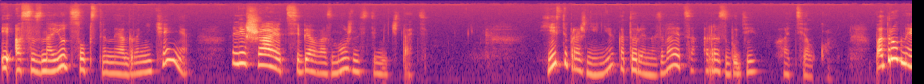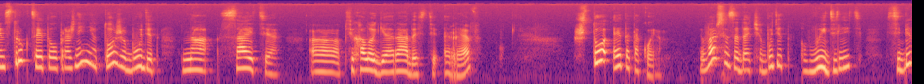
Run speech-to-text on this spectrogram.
и осознают собственные ограничения, лишают себя возможности мечтать. Есть упражнение, которое называется «Разбуди хотелку». Подробная инструкция этого упражнения тоже будет на сайте э, «Психология радости РФ». Что это такое? Ваша задача будет выделить себе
